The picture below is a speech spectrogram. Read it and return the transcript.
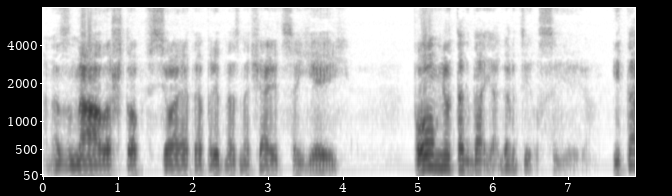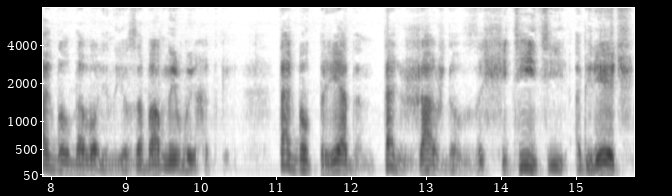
Она знала, что все это предназначается ей. Помню, тогда я гордился ею и так был доволен ее забавной выходкой, так был предан, так жаждал защитить и оберечь.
